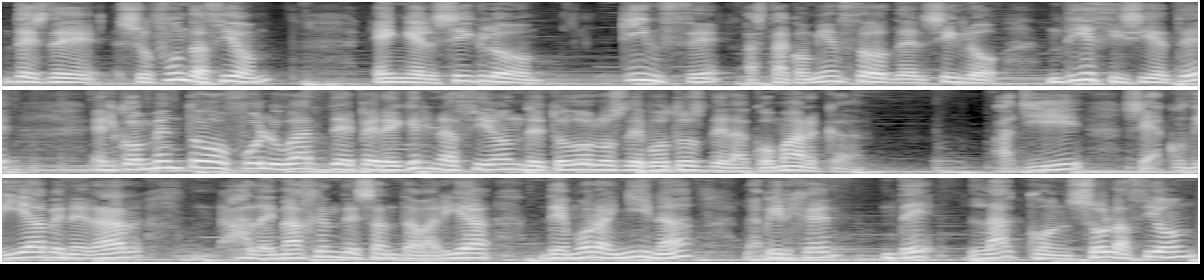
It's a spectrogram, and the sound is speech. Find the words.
Desde su fundación, en el siglo Hasta comienzo del siglo XVII, el convento fue lugar de peregrinación de todos los devotos de la comarca. Allí se acudía a venerar a la imagen de Santa María de Morañina, la Virgen de la Consolación,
